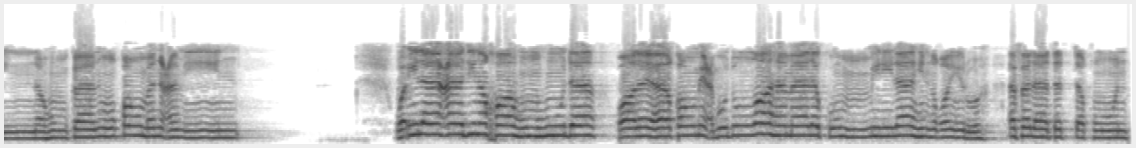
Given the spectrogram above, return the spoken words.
إنهم كانوا قوما عمين وإلى عاد نخاهم هودا قال يا قوم اعبدوا الله ما لكم من إله غيره أفلا تتقون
